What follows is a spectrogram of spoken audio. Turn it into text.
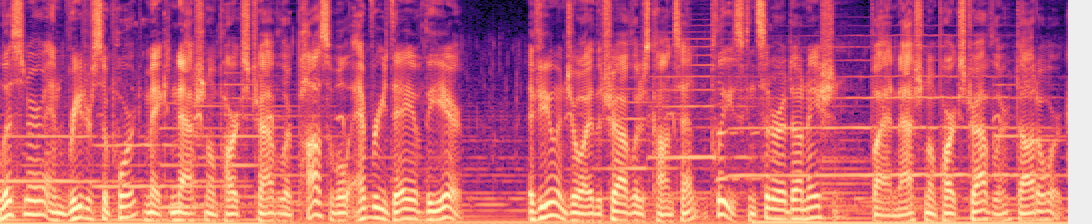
Listener and reader support make National Parks Traveler possible every day of the year. If you enjoy the Traveler's content, please consider a donation via nationalparkstraveler.org.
